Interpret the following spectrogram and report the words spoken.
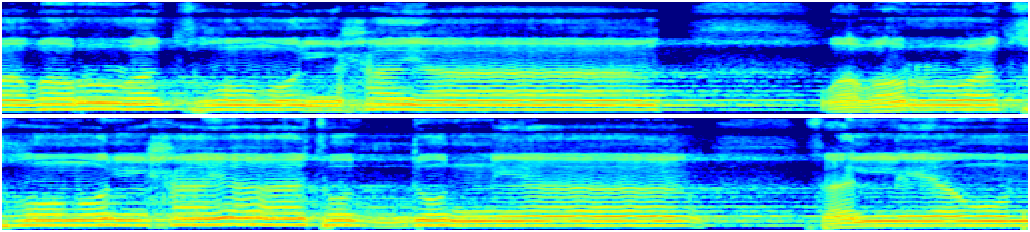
وغرتهم الحياة وغرتهم الحياة الدنيا. فاليوم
